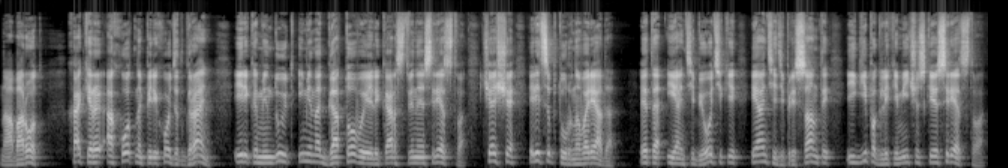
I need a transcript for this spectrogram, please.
Наоборот, хакеры охотно переходят грань и рекомендуют именно готовые лекарственные средства, чаще рецептурного ряда. Это и антибиотики, и антидепрессанты, и гипогликемические средства.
